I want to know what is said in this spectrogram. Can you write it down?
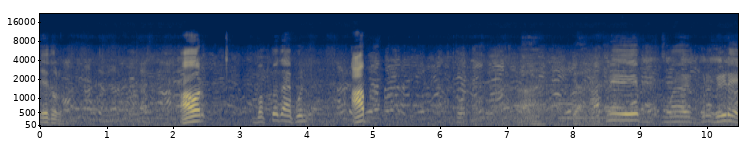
हे करू. और बघतोच आहे आपण. आप आपने ये पूरा भीड़ है?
